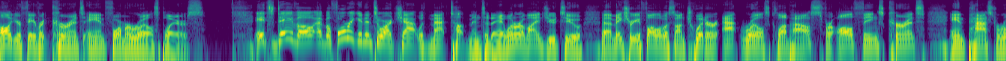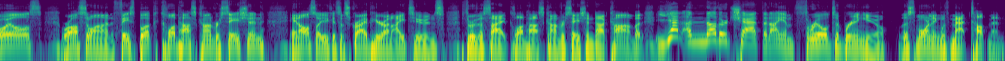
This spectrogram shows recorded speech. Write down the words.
all your favorite current and former Royals players. It's Davo, and before we get into our chat with Matt Tupman today, I want to remind you to uh, make sure you follow us on Twitter at Royals Clubhouse for all things current and past Royals. We're also on Facebook, Clubhouse Conversation, and also you can subscribe here on iTunes through the site clubhouseconversation.com. But yet another chat that I am thrilled to bring you this morning with Matt Tupman,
